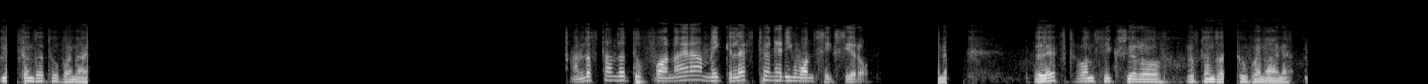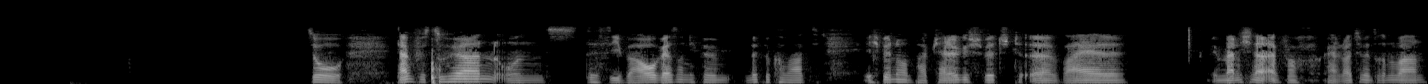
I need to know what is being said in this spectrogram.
Lufthansa 249. Uh, Lufthansa 249, make left turn heading 160. Left 160, Lufthansa 249. So, danke fürs Zuhören und das IWAO, wer es noch nicht mitbekommen hat, ich bin noch ein paar Channel geswitcht, äh, weil in manchen halt einfach keine Leute mehr drin waren.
